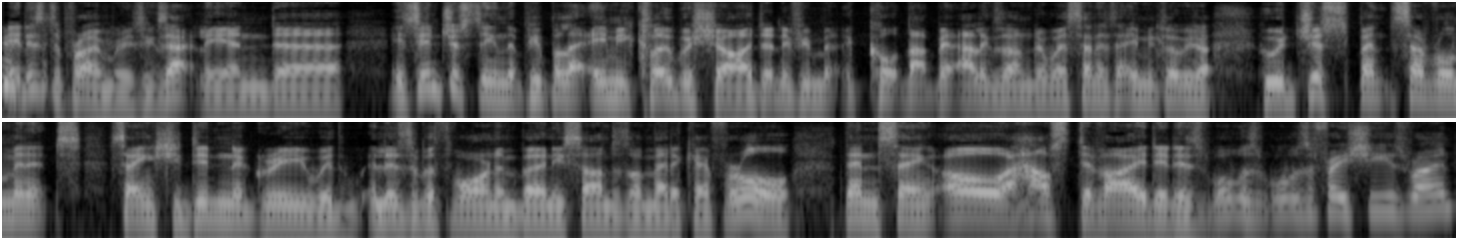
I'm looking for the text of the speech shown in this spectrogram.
it is the primaries, exactly. And uh, it's interesting that people like Amy Klobuchar, I don't know if you caught that bit, Alexander, where Senator Amy Klobuchar, who had just spent several minutes saying she didn't agree with Elizabeth Warren and Bernie Sanders on Medicare for All, then saying, oh, a house divided is, what was what was the phrase she used, Ryan?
